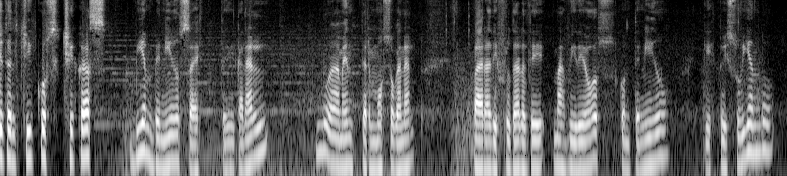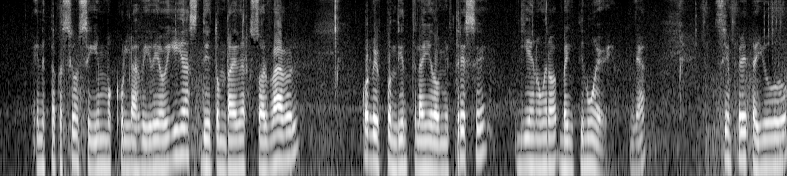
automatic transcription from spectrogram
¿Qué tal chicos y chicas? Bienvenidos a este canal, nuevamente hermoso canal, para disfrutar de más videos, contenido que estoy subiendo. En esta ocasión seguimos con las video guías de Tomb Raider Survival, correspondiente al año 2013, guía número 29, ¿ya? Siempre te ayudo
